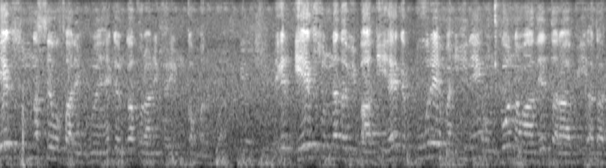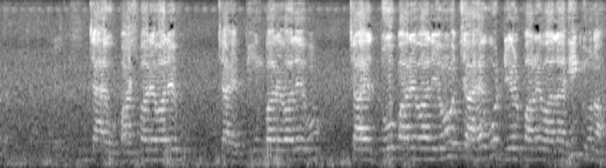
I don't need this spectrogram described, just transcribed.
एक सुन्नत से वो फारिग हुए हैं कि उनका कुरान करीम मुकम्मल हुआ। लेकिन एक सुन्नत अभी बाकी है कि पूरे महीने उनको नमाज़ तरावी अदा करनी चाहे वो पाँच पारे वाले हों, चाहे तीन पारे वाले हों, चाहे दो पारे वाले हों, चाहे वो डेढ़ पारे वाला ही क्यों ना हो।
